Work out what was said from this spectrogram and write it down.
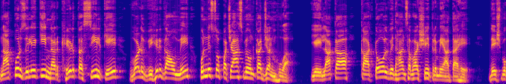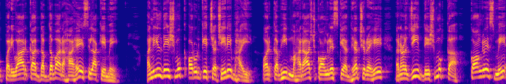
नागपुर ज़िले की नरखेड़ तहसील के वड़विहिर गाँव में 1950 में उनका जन्म हुआ। यह इलाका काटोल विधानसभा क्षेत्र में आता है। देशमुख परिवार का दबदबा रहा है इस इलाके में। अनिल देशमुख और उनके चचेरे भाई और कभी महाराष्ट्र कांग्रेस के अध्यक्ष रहे रणजीत देशमुख का कांग्रेस में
